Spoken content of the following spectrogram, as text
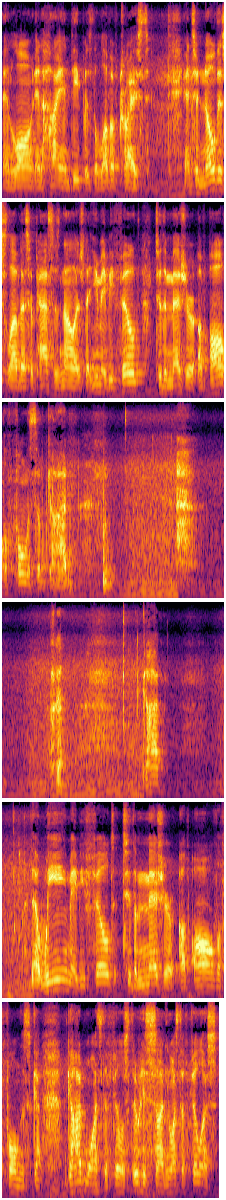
and long and high and deep is the love of Christ. And to know this love that surpasses knowledge, that you may be filled to the measure of all the fullness of God. We may be filled to the measure of all the fullness. God, God wants to fill us through His Son. He wants to fill us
